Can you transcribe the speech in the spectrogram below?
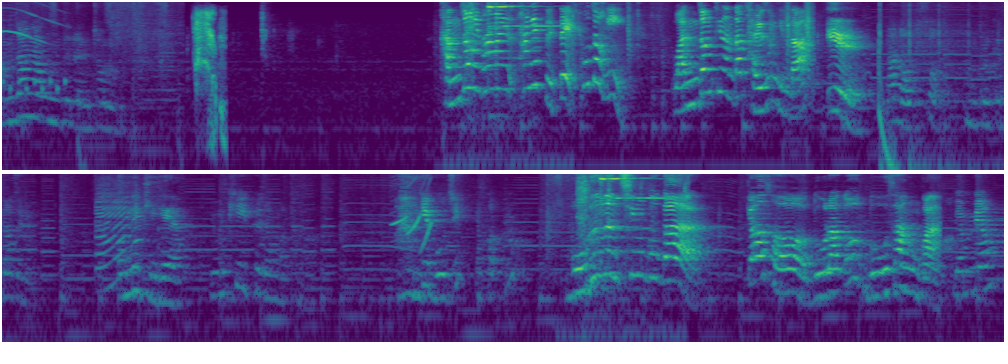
감정형들은 좀 감정이 상해, 상했을 때 표정이 완전 티난다 잘 숨긴다 1 난 없어. 음, 그렇게 따지면 언니 기계야 용케이 표정 같은 거. 이게 뭐지? 약간 응? 모르는 친구가 껴서 놀아도 노상관 몇 명?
